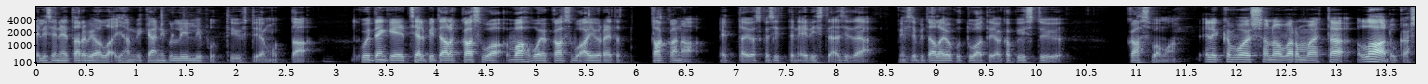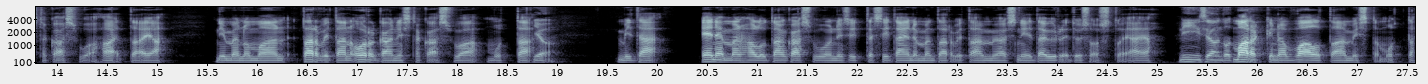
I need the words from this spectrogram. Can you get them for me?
eli sen ei tarvi olla ihan mikään niin kuin lilliputtiyhtiö, mutta kuitenkin, että siellä pitää olla kasvua, vahvoja kasvuajureita takana, että jotka sitten edistää sitä, ja se pitää olla joku tuote, joka pystyy kasvamaan. Eli voisi sanoa varmaan, että laadukasta kasvua haetaan ja nimenomaan tarvitaan orgaanista kasvua, mutta Joo. mitä enemmän halutaan kasvua, niin sitten sitä enemmän tarvitaan myös niitä yritysostoja ja Niin, se on totta. markkinan valtaamista, mutta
